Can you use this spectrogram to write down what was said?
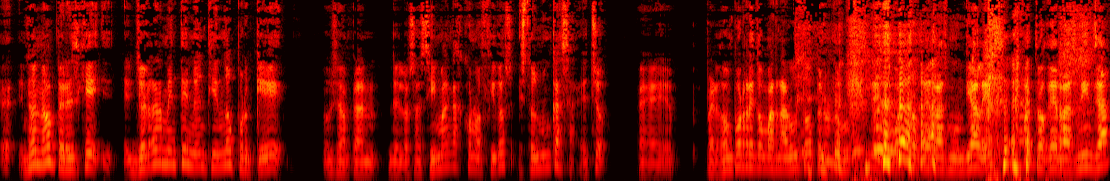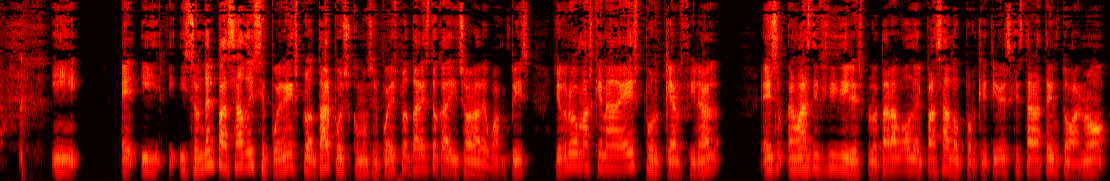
eh, no, no, pero es que yo realmente no entiendo por qué, o sea, en plan, de los así mangas conocidos, esto nunca se ha hecho. Eh, perdón por retomar Naruto, pero Naruto tiene cuatro guerras mundiales, cuatro guerras ninja, y, eh, y, y son del pasado y se pueden explotar, pues como se puede explotar esto que ha dicho ahora de One Piece. Yo creo que más que nada es porque al final es más difícil explotar algo del pasado porque tienes que estar atento a no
